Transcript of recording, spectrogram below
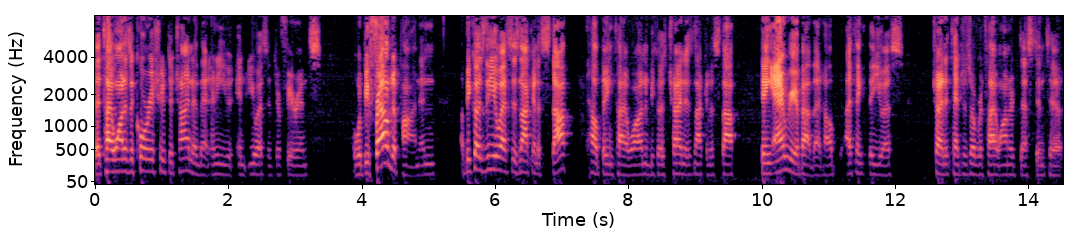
that Taiwan is a core issue to China, that any U.S. interference would be frowned upon. And because the U.S. is not going to stop helping Taiwan, and because China is not going to stop being angry about that help, I think the U.S. China tensions over Taiwan are destined to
